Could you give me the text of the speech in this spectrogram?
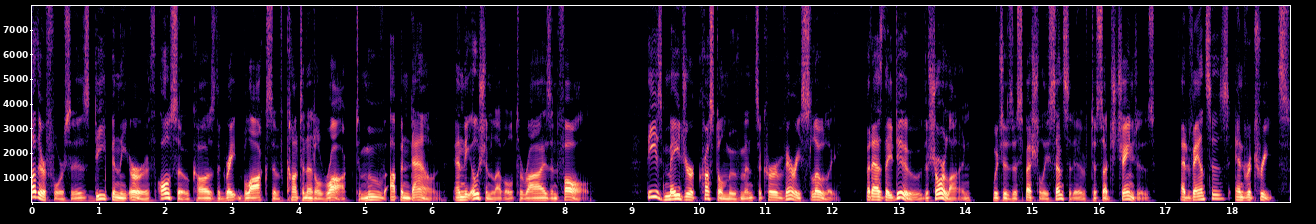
Other forces deep in the earth also cause the great blocks of continental rock to move up and down and the ocean level to rise and fall. These major crustal movements occur very slowly, but as they do, the shoreline, which is especially sensitive to such changes, advances and retreats.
